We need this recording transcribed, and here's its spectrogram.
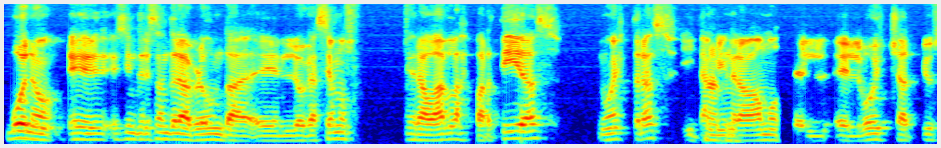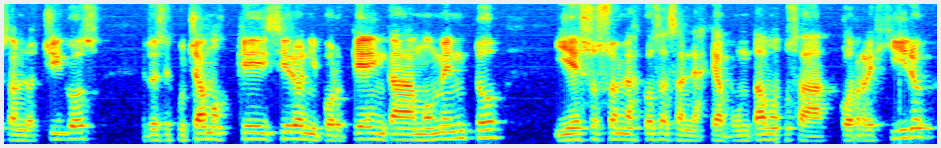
Bueno, eh, es interesante la pregunta. lo que hacemos es grabar las partidas nuestras y también grabamos el, el voice chat que usan los chicos. Entonces escuchamos qué hicieron y por qué en cada momento y esas son las cosas en las que apuntamos a corregir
